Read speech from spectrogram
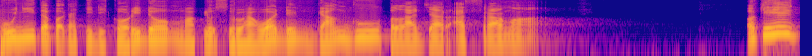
bunyi tapak kaki di koridor makhluk suruhan warden ganggu pelajar asrama. Okey,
